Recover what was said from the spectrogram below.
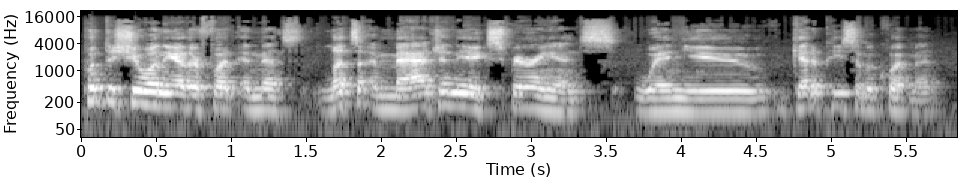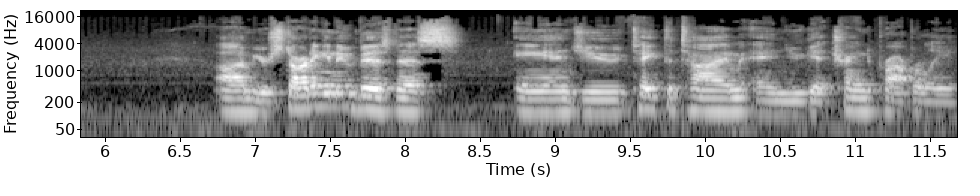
put the shoe on the other foot and let's let's imagine the experience when you get a piece of equipment. Um, you're starting a new business and you take the time and you get trained properly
